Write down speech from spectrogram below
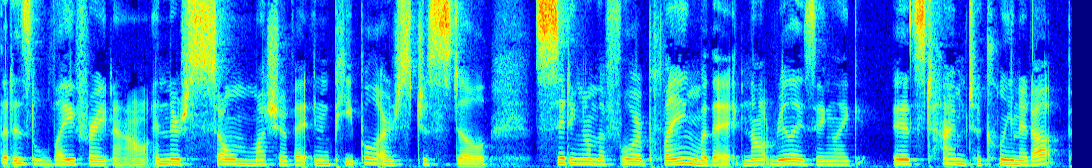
That is life right now. And there's so much of it. And people are just still sitting on the floor playing with it, not realizing like it's time to clean it up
